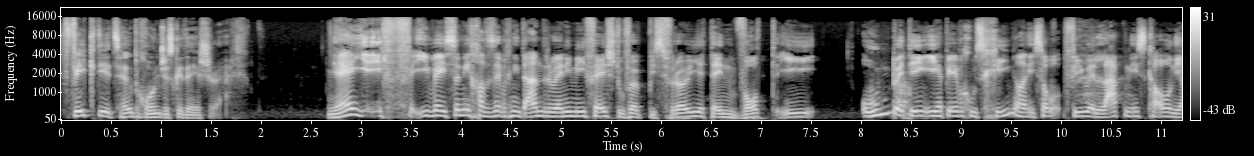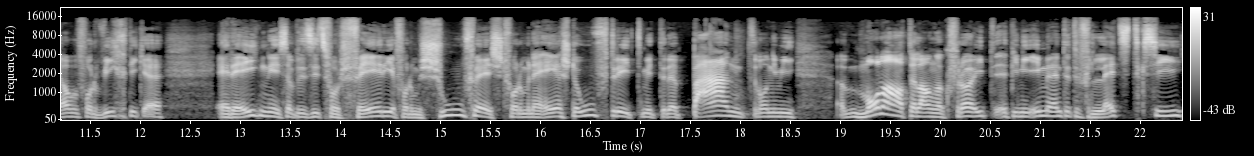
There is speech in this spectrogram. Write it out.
fick dich jetzt, bekommst du es gerade erst recht. Nein, ich, ich weiss nicht, ich kann das einfach nicht ändern, wenn ich mich fest auf etwas freue, dann will ich unbedingt, ich habe einfach habe ich so viele Erlebnisse gehabt, und ich auch vor wichtigen Ereignissen, ob das jetzt vor Ferien, vor einem Schulfest, vor einem ersten Auftritt mit einer Band, wo ich mich monatelang gefreut habe, bin ich immer entweder verletzt gewesen,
